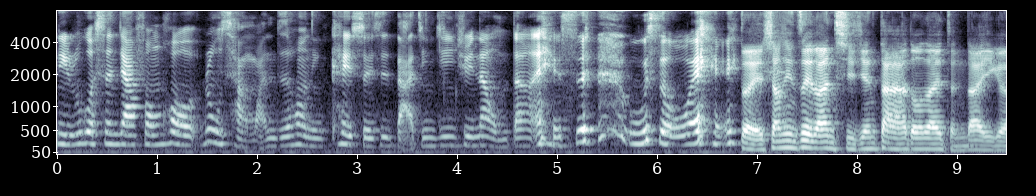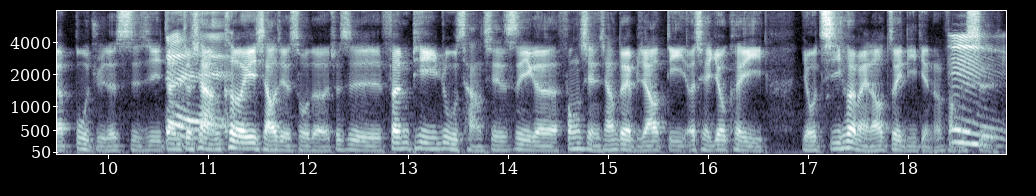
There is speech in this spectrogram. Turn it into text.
你如果身家丰厚，入场完之后你可以随时打金进去，那我们当然也是 无所谓。对，相信这段期间大家都在等待一个布局的时机，但就像克洛伊小姐说的，就是分批入场其实是一个风险相对比较低，而且又可以有机会买到最低点的方式。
